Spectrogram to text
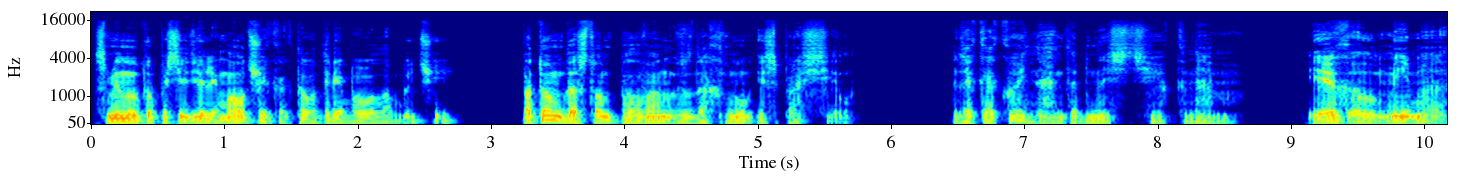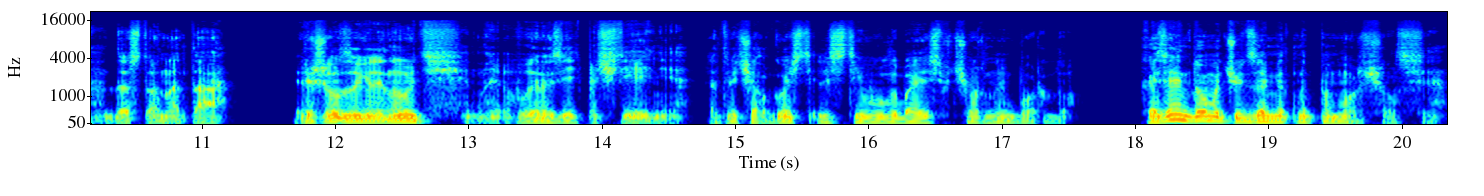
С минуту посидели молча, как того требовал обычай. Потом Дастон Палван вздохнул и спросил. — За какой надобностью к нам? — Ехал мимо Достоната. Решил заглянуть, выразить почтение, — отвечал гость, льстиво улыбаясь в черную бороду. Хозяин дома чуть заметно поморщился.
